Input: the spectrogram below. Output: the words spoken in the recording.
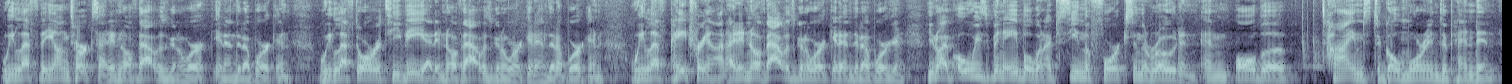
we left the Young Turks. I didn't know if that was going to work. It ended up working. We left Ora TV. I didn't know if that was going to work. It ended up working. We left Patreon. I didn't know if that was going to work. It ended up working. You know, I've always been able when I've seen the forks in the road and and all the times to go more independent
